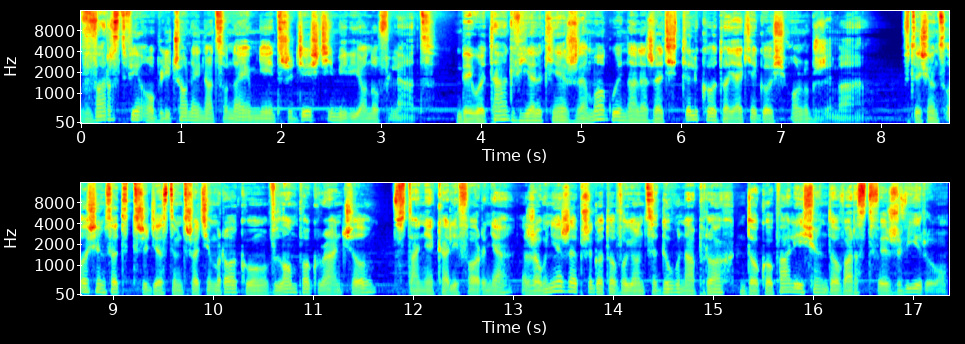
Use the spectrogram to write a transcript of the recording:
w warstwie obliczonej na co najmniej 30 milionów lat. Były tak wielkie, że mogły należeć tylko do jakiegoś olbrzyma. W 1833 roku w Lompoc Rancho w stanie Kalifornia żołnierze przygotowujący dół na proch dokopali się do warstwy żwiru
